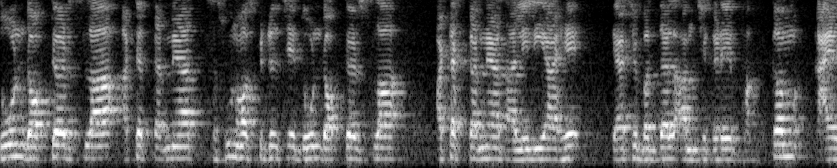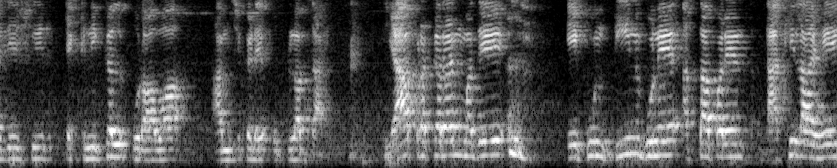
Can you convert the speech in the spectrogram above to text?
दोन डॉक्टर्सला अटक करण्यात ससून हॉस्पिटलचे दोन डॉक्टर्सला अटक करण्यात आलेली आहे. त्याच्याबद्दल आमच्याकडे भक्कम कायदेशीर टेक्निकल पुरावा आमच्याकडे उपलब्ध आहे. या प्रकरणमध्ये एकूण तीन गुन्हे आतापर्यंत दाखल आहे.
